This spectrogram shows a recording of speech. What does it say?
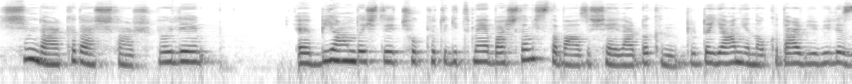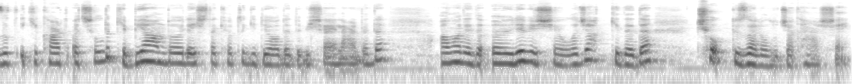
Şimdi arkadaşlar böyle bir anda işte çok kötü gitmeye başlamışsa bazı şeyler bakın burada yan yana o kadar birbiriyle zıt iki kart açıldı ki bir an böyle işte kötü gidiyor dedi bir şeyler dedi. Ama dedi öyle bir şey olacak ki dedi çok güzel olacak her şey.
